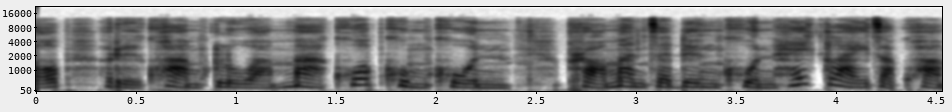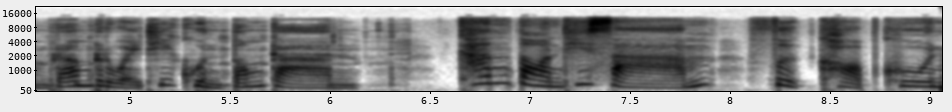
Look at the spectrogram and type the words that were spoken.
ลบๆ หรือความกลัวมาควบคุมคุณ เพราะมันจะดึงคุณให้ไกลจากความร่ำรวยที่คุณต้องการ ขั้นตอนที่ 3 ฝึกขอบคุณ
